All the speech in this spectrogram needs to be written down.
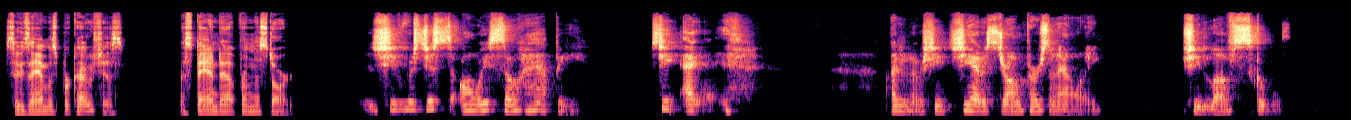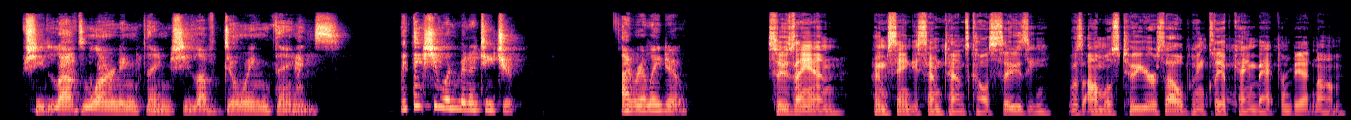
Suzanne was precocious, a standout from the start. She was just always so happy. She, I, I don't know. She she had a strong personality. She loved school. She loved learning things. She loved doing things. I think she would have been a teacher. I really do. Suzanne, whom Sandi sometimes calls Susie, was almost two years old when Cliff came back from Vietnam.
